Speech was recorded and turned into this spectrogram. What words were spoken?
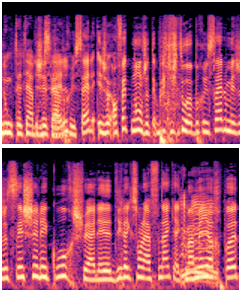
Donc t'étais à J'étais à Bruxelles. Bruxelles et je- en fait non, j'étais pas du tout à Bruxelles, mais je séchais les cours. Je suis allée direction la Fnac avec ma meilleure pote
